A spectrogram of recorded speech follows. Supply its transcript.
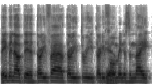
They've been out there 35, 33, 34 Yeah. minutes a night.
